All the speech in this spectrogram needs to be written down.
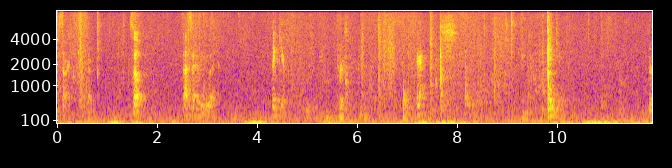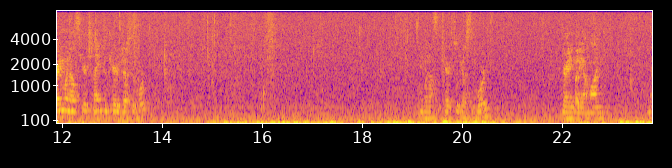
Sorry. So that's what I would do it. Thank you. Tracy, Yeah. thank you. Thank you. Is there anyone else here tonight who care to address the board? Anyone else who cares to address the board? Is there anybody online? No?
